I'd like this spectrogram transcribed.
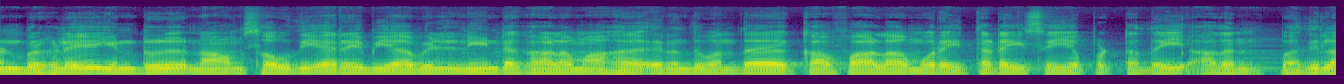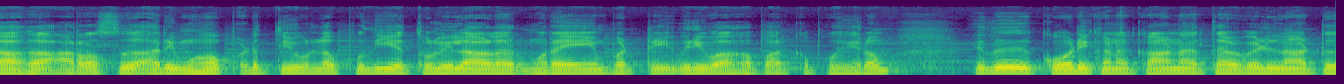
நண்பர்களே. இன்று நாம் சவுதி அரேபியாவில் நீண்ட காலமாக இருந்து வந்த காஃபாலா முறை தடை செய்யப்பட்டதை அதன் பதிலாக அரசு அறிமுகப்படுத்தியுள்ள புதிய தொழிலாளர் முறையையும் பற்றி விரிவாக பார்க்க போகிறோம். இது கோடிக்கணக்கான த வெளிநாட்டு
